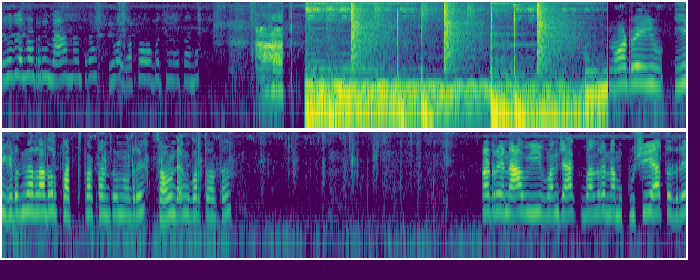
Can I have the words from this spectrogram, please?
ಇಳಿದ ನೋಡ್ರಿ ನಾನ್ ನಂತರ ಇವಾಗ ಅಪ್ಪ ಒಬ್ಬ ತಿಳಿತಾನೆ. ನೋಡ್ರಿ, ಈ ಗಿಡದ ಮೇಲೆ ನಾಡಿದ್ರೆ ಪಟ್ ಪಟ್ ಅಂತ ನೋಡ್ರಿ. ಸೌಂಡ್ ಹೆಂಗ್ ಬರ್ತಾವಂತ ನೋಡ್ರಿ, ನಾವು ಈ ಒಂದ್ ಜಾಗಕ್ಕೆ ಬಂದ್ರೆ ನಮ್ಗೆ ಖುಷಿ ಆತದ್ರಿ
